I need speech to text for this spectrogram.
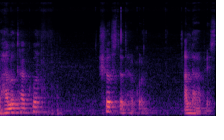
ভালো থাকুন, সুস্থ থাকুন। আল্লাহ হাফেজ।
